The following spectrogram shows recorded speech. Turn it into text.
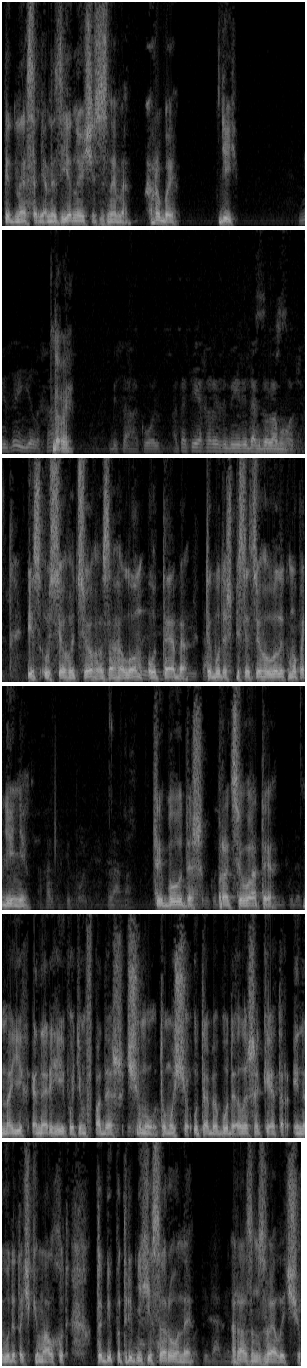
піднесення, не з'єднуючись з ними. Роби, дій, מזה יהיה לך давай. בסך הכל, אתה תהיה אחרי זה בירידה גדולה מאוד. Із усього цього загалом у тебе ти будеш після цього у великому падінні. אחר כך תיפול. למה? Ти будеш працювати на їх енергії потім впадеш. Чому? Тому що у тебе буде лише кетер і не буде точки Малхут. Тобі потрібні хісарони разом з величчю.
